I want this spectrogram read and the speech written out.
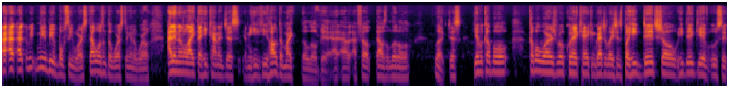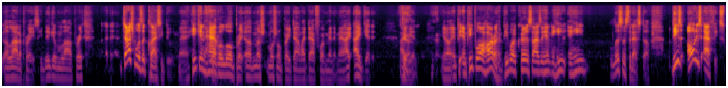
I, I, me and B have both seen worse. That wasn't the worst thing in the world. I didn't like that he kind of just. I mean, he he hogged the mic a little bit. I, I I felt that was a little. Look, just give a couple couple words real quick. Hey, congratulations! But he did show. He did give Usyk a lot of praise. He did give him a lot of praise. Joshua was a classy dude, man. He can have a little break, uh, emotional breakdown like that for a minute, man. I, I get it. I Yeah. get it. You know, and, and people are hard on him. People are criticizing him, and he and he listens to that stuff. These all these athletes,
